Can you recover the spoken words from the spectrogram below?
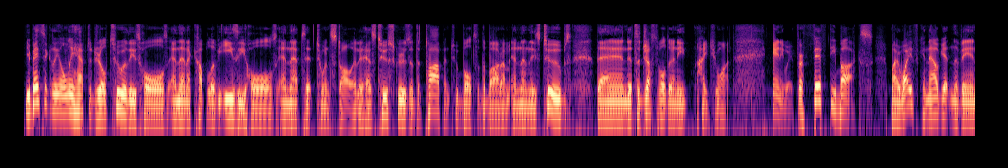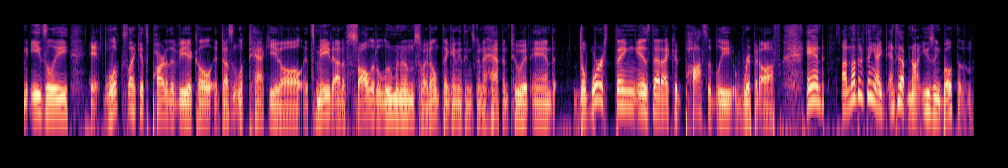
You basically only have to drill two of these holes and then a couple of easy holes, and that's it to install it. It has two screws at the top and two bolts at the bottom, and then these tubes, and it's adjustable to any height you want. Anyway, for 50 bucks, my wife can now get in the van easily. It looks like it's part of the vehicle. It doesn't look tacky at all. It's made out of solid aluminum, so I don't think anything's going to happen to it. And the worst thing is that I could possibly rip it off. And another thing, I ended up not using both of them.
